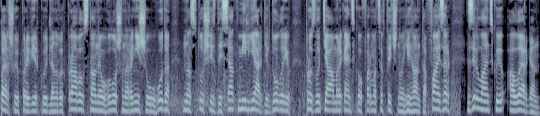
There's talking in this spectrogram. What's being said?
Першою перевіркою для нових правил стане оголошена раніше угода на 160 мільярдів доларів про злиття американського фармацевтичного гіганта Pfizer з ірландською Allergan.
